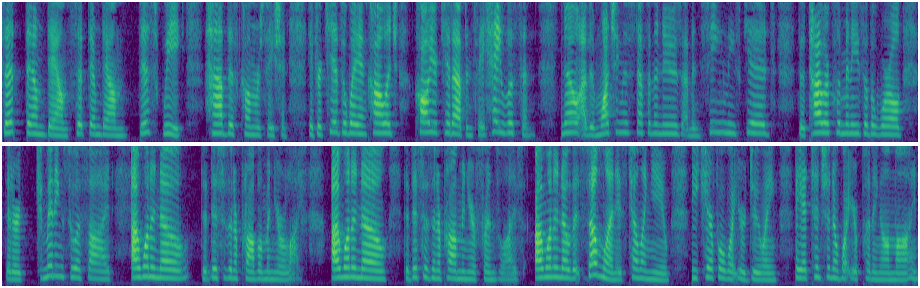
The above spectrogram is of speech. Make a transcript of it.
Sit them down. Sit them down this week. Have this conversation. If your kid's away in college, call your kid up and say, hey, listen, you know, I've been watching this stuff in the news. I've been seeing these kids, the Tyler Clementis of the world, that are committing suicide. I want to know that this isn't a problem in your life. I want to know that this isn't a problem in your friends' lives. I want to know that someone is telling you, be careful what you're doing. Pay attention to what you're putting online.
